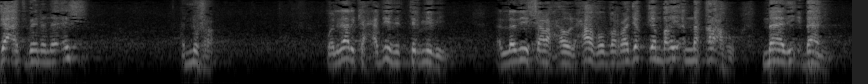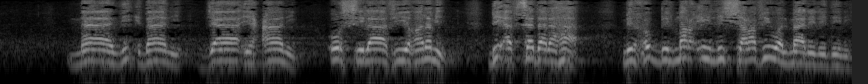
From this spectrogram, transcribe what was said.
جاءت بيننا إيش؟ النفرة. ولذلك حديث الترمذي الذي شرحه الحافظ بن رجب ينبغي أن نقرأه. ما ذئبان ما ذئبان جائعان أرسلا في غنم بأفسد لها من حب المرء للشرف والمال لدينه.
